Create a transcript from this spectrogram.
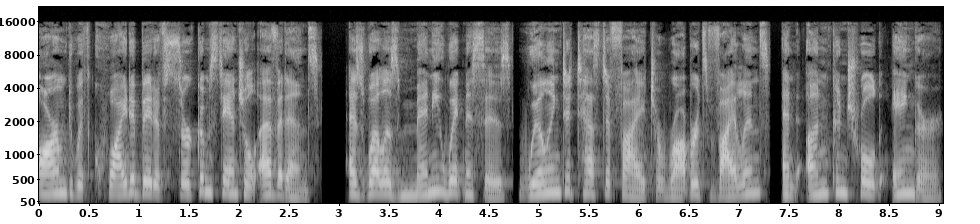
armed with quite a bit of circumstantial evidence, as well as many witnesses willing to testify to Robert's violence and uncontrolled anger,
